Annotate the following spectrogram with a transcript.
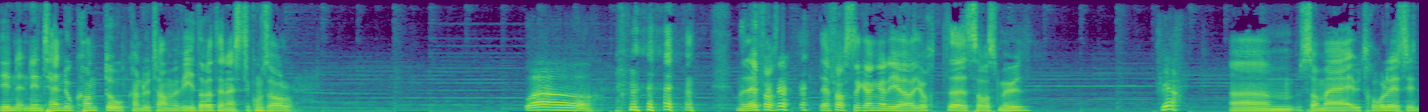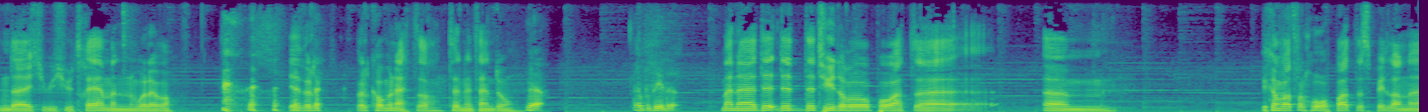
din Nintendo-konto kan du ta med videre til neste konsoll. Wow! Men det er, første, det er første gangen de har gjort det så smooth. Ja. Um, som er utrolig siden det er 2023, men whatever. Vel, velkommen etter til Nintendo. Ja. Det er på tide. Men uh, det, det, det tyder også på at uh, um, Vi kan i hvert fall håpe at spillene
